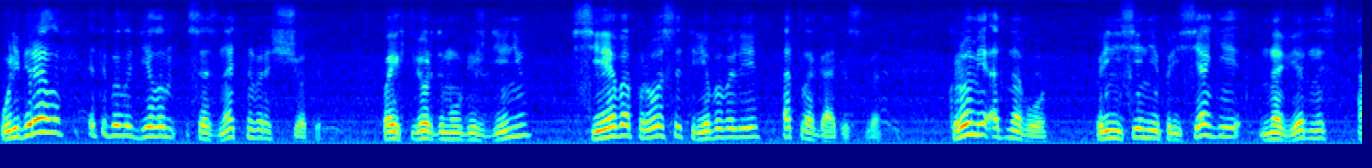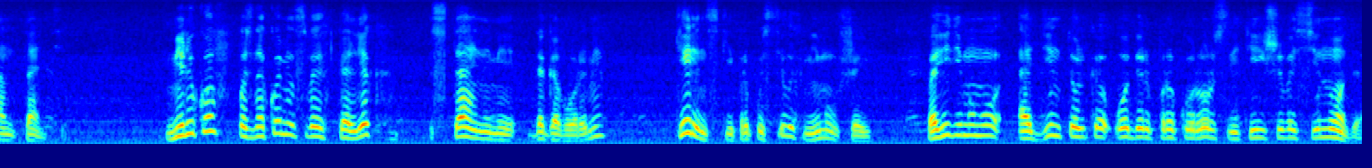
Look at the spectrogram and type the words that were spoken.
У либералов это было делом сознательного расчета. По их твердому убеждению, все вопросы требовали отлагательства, кроме одного принесения присяги на верность Антанте. Милюков познакомил своих коллег с тайными договорами, Керенский пропустил их мимо ушей. По-видимому, один только обер-прокурор Святейшего Синода,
